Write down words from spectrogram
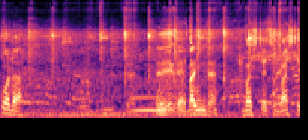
কটা এই বাইশটা। বাইশটা। আছে বাইশটা।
